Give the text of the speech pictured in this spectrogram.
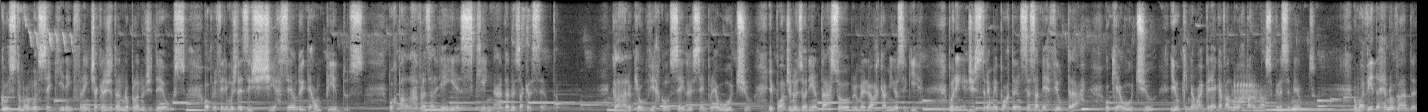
Costumamos seguir em frente acreditando no plano de Deus ou preferimos desistir sendo interrompidos por palavras alheias que em nada nos acrescentam. Claro que ouvir conselhos sempre é útil e pode nos orientar sobre o melhor caminho a seguir, porém é de extrema importância saber filtrar o que é útil e o que não agrega valor para o nosso crescimento. Uma vida renovada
